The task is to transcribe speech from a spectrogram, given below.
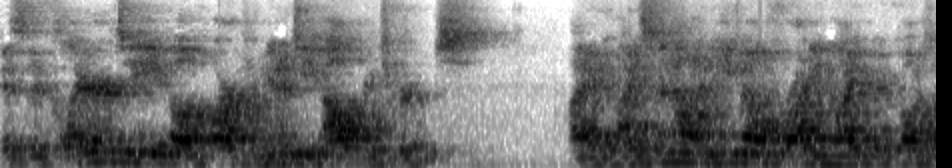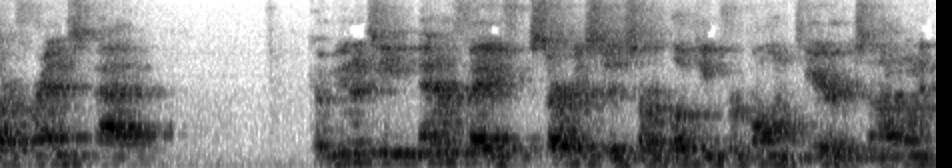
it's the clarity of our community outreach groups. I, I sent out an email Friday night because our friends at Community Interfaith Services are looking for volunteers, and I wanted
